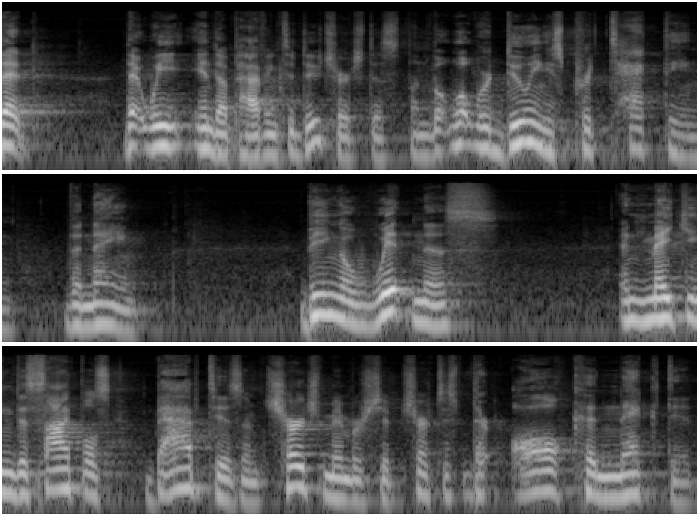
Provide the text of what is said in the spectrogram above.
that, that we end up having to do church discipline. But what we're doing is protecting the name, being a witness and making disciples. Baptism, church membership, churches, they're all connected.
